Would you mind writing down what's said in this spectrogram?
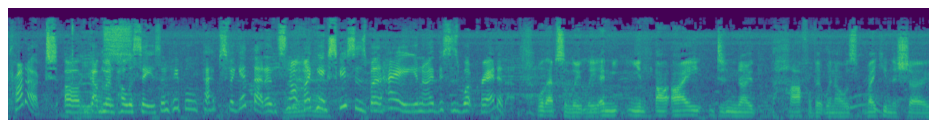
product of Yes. government policies, and people perhaps forget that. And it's not Yeah. making excuses, but hey, you know, this is what created us. Well, absolutely, and you know, I I didn't know half of it when I was making the show.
